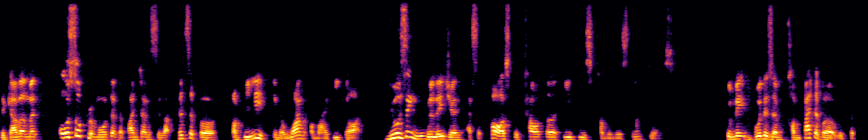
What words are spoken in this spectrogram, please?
The government also promoted the Pancasila principle of belief in the one Almighty God, using religion as a force to counter atheist communist influence. To make Buddhism compatible with the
